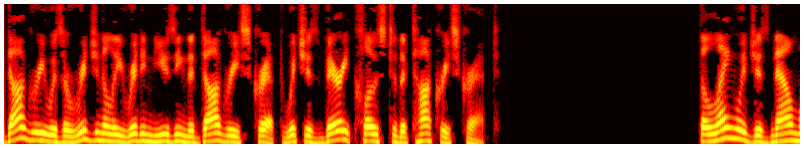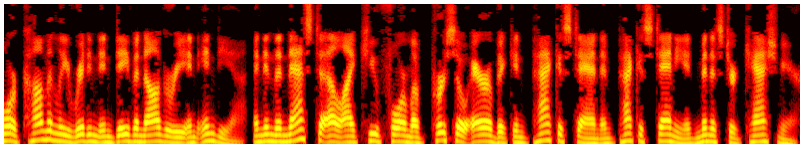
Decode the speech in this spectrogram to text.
Dogri was originally written using the Dogri script which is very close to the Takri script. The language is now more commonly written in Devanagari in India, and in the Nastaliq form of Perso-Arabic in Pakistan and Pakistani-administered Kashmir.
